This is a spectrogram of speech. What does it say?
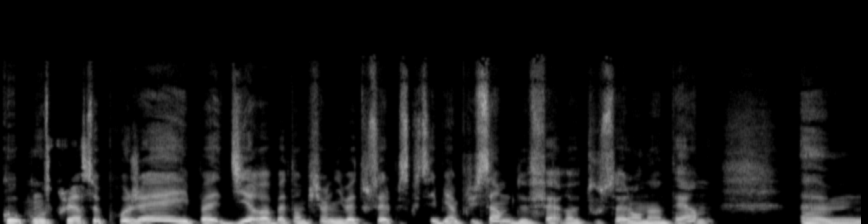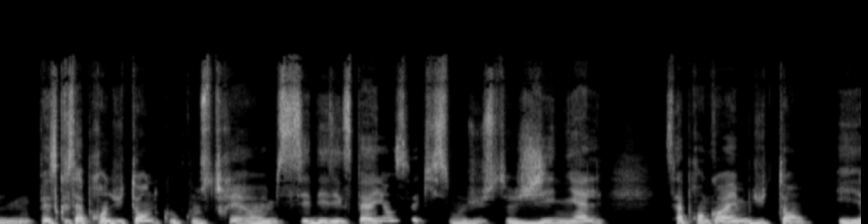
co-construire ce projet et pas dire bah tant pis, on y va tout seul parce que c'est bien plus simple de faire euh, tout seul en interne. parce que ça prend du temps de co-construire, même si c'est des expériences qui sont juste géniales, ça prend quand même du temps. Et,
